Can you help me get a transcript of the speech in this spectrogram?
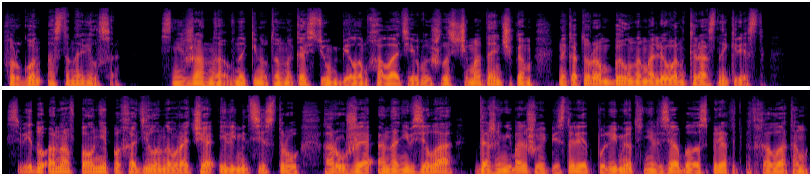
Фургон остановился. Снежанна в накинутом на костюм белом халате вышла с чемоданчиком, на котором был намалеван красный крест. С виду она вполне походила на врача или медсестру, оружие она не взяла, даже небольшой пистолет-пулемет нельзя было спрятать под халатом,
